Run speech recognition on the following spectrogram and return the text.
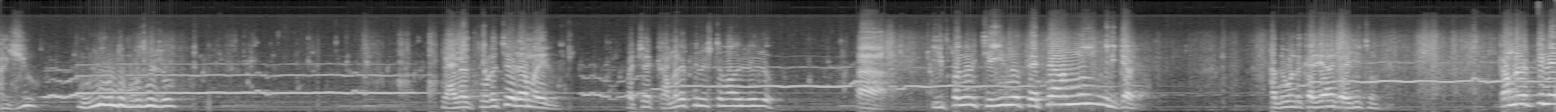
അയ്യോ മുള്ളുകൊണ്ട് മുറിഞ്ഞല്ലോ ഞാനത് തുടച്ചു തരാമായിരുന്നു. പക്ഷെ കമലത്തിന് ഇഷ്ടമാവില്ലല്ലോ ആ ഇപ്പൊ അങ്ങനെ ചെയ്യുന്നത് തെറ്റാണെന്നും എനിക്കറിയാം. അതുകൊണ്ട് കല്യാണം കഴിഞ്ഞിട്ടുണ്ട്. കമലത്തിനെ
